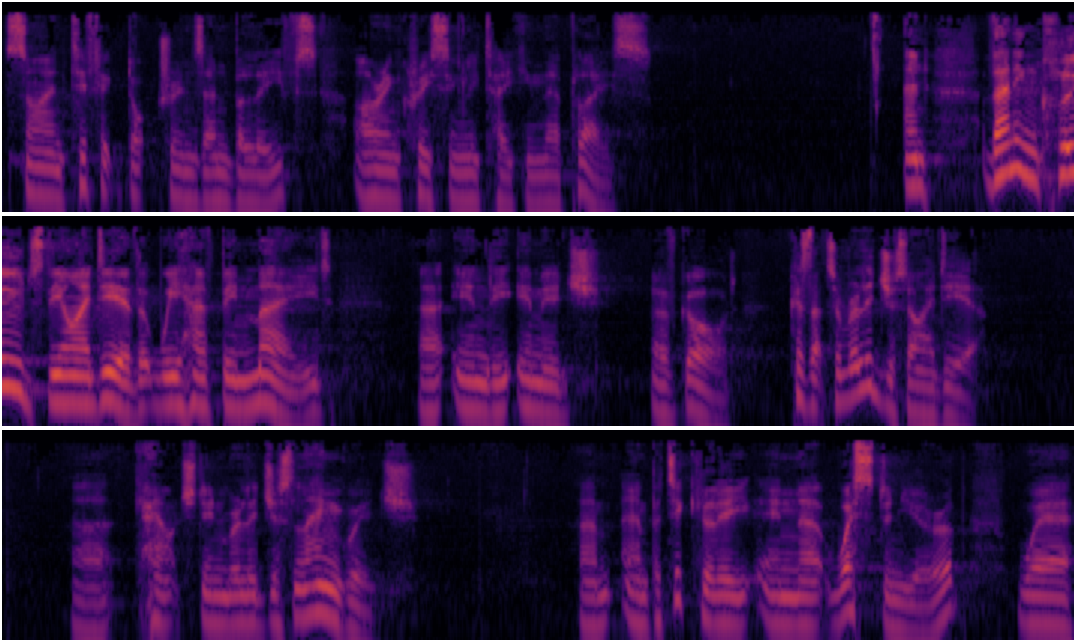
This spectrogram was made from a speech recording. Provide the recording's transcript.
scientific doctrines and beliefs are increasingly taking their place. And that includes the idea that we have been made uh, in the image of God, because that's a religious idea, uh, couched in religious language. Um, and particularly in uh, Western Europe, where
